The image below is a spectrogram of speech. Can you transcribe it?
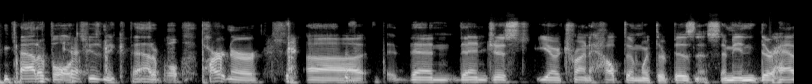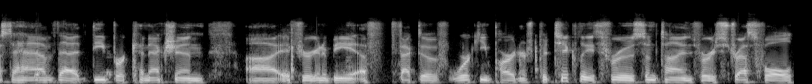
compatible, excuse me, compatible partner uh, than than just you know trying to help them with their business. I mean, there has to have that deeper connection uh, if you're going to be effective working partners, particularly through sometimes very stressful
